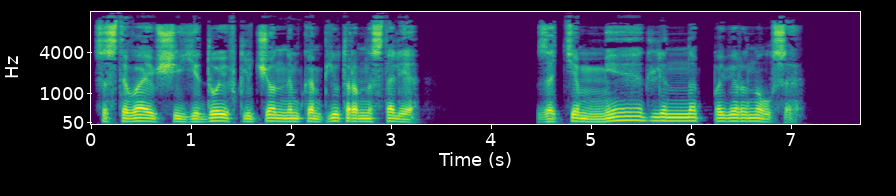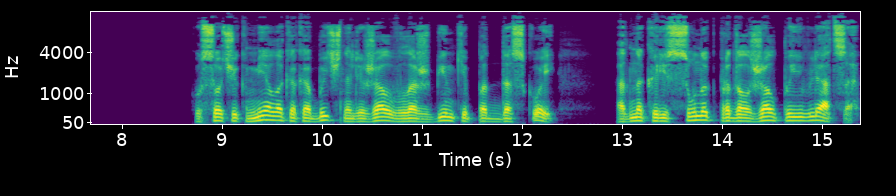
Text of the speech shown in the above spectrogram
с остывающей едой и включенным компьютером на столе. Затем медленно повернулся. Кусочек мела, как обычно, лежал в ложбинке под доской, однако рисунок продолжал появляться.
